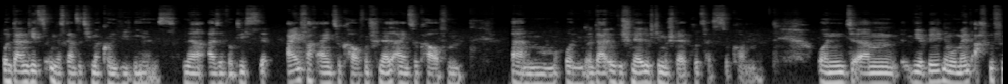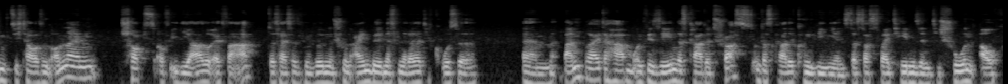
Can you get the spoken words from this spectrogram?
Und dann geht es um das ganze Thema Convenience. Ne? Also wirklich einfach einzukaufen, schnell einzukaufen ähm, und, und da irgendwie schnell durch den Bestellprozess zu kommen. Und ähm, wir bilden im Moment 58.000 Online- Shops auf Idealo etwa ab. Das heißt, also wir würden schon einbilden, dass wir eine relativ große ähm, Bandbreite haben und wir sehen, dass gerade Trust und dass gerade Convenience, dass das zwei Themen sind, die schon auch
